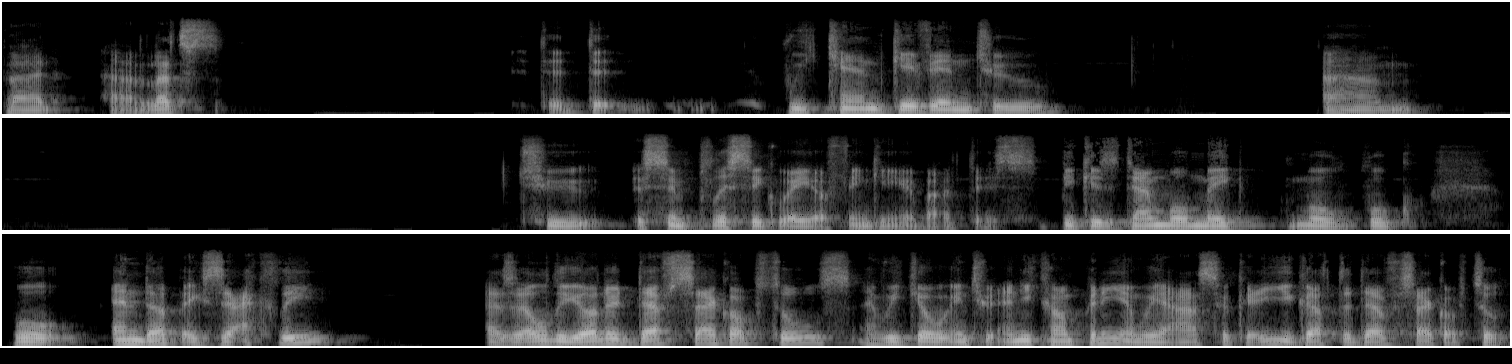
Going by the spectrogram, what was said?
But uh, let's the, the, we can't give in to um, to a simplistic way of thinking about this because then we'll make we'll, we'll will end up exactly as all the other DevSecOps tools. And we go into any company and we ask, okay, you got the DevSecOps tool.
